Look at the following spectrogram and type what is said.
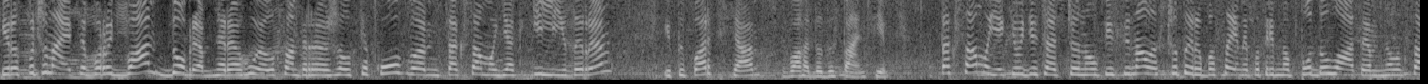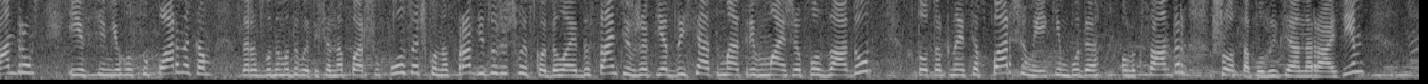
І розпочинається боротьба. Добре реагує Олександр Желтяков, так само як і лідери. І тепер вся увага до дистанції. Так само, як і у дівчат щойно у півфіналах, чотири басейни потрібно подолати Олександру і всім його суперникам. Зараз будемо дивитися на першу позначку. Насправді дуже швидко долає дистанцію. Вже 50 метрів майже позаду. Хто торкнеться першим, і яким буде Олександр? Шоста позиція наразі.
